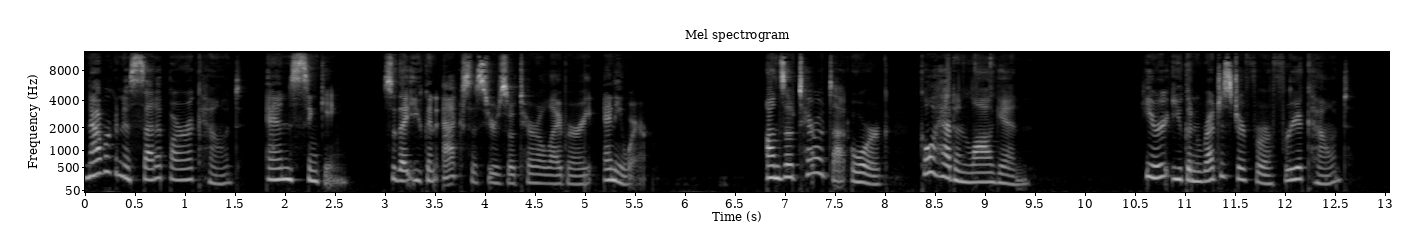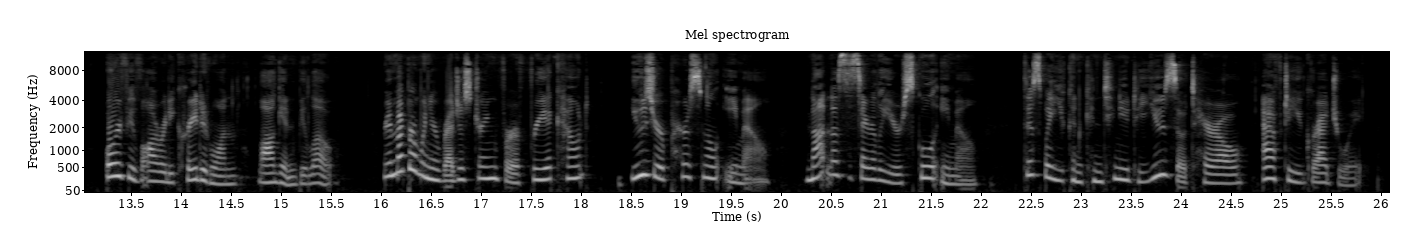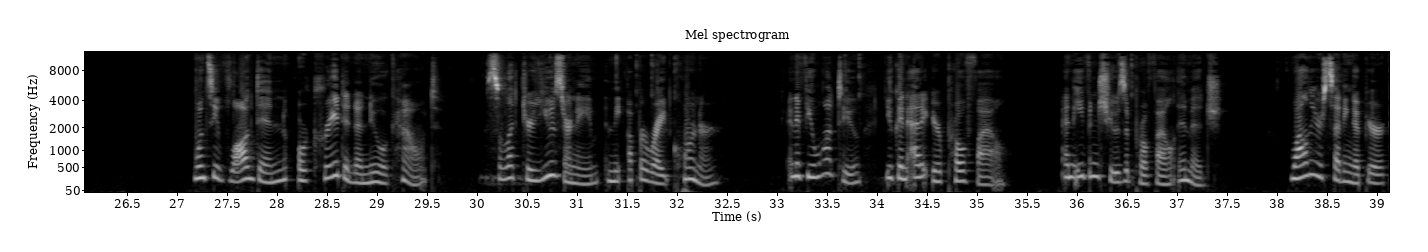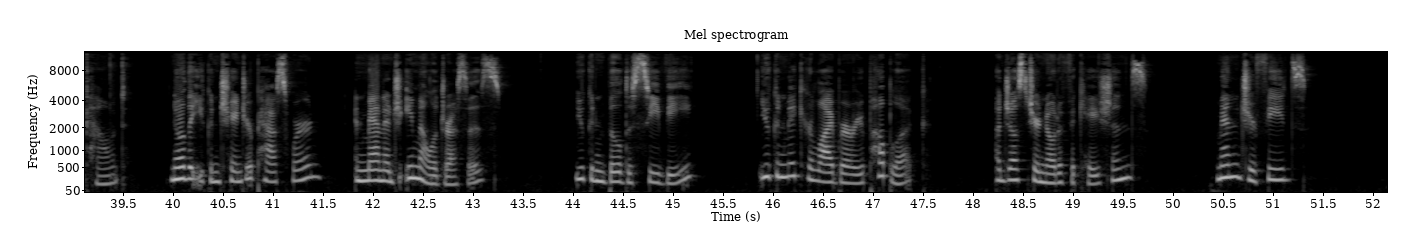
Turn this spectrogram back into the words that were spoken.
Now we're going to set up our account and syncing so that you can access your Zotero library anywhere. On Zotero.org, go ahead and log in. Here you can register for a free account, or if you've already created one, log in below. Remember when you're registering for a free account, use your personal email, not necessarily your school email. This way you can continue to use Zotero after you graduate. Once you've logged in or created a new account, select your username in the upper right corner. And if you want to, you can edit your profile and even choose a profile image. While you're setting up your account, know that you can change your password and manage email addresses. You can build a CV. You can make your library public, adjust your notifications, manage your feeds,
